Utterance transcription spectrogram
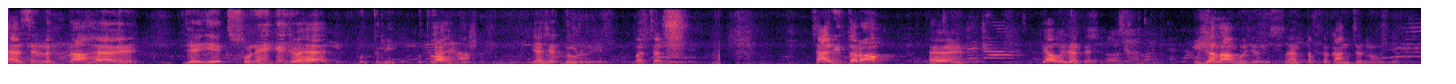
ऐसे लगता है ये एक सोने के जो है पुतली पुतला है ना? जैसे दौड़ रहे बच्चा लिए चारी तरफ़ है? क्या हो जाते हैं? उजाला हो जाए तक कांचन हो जाए।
